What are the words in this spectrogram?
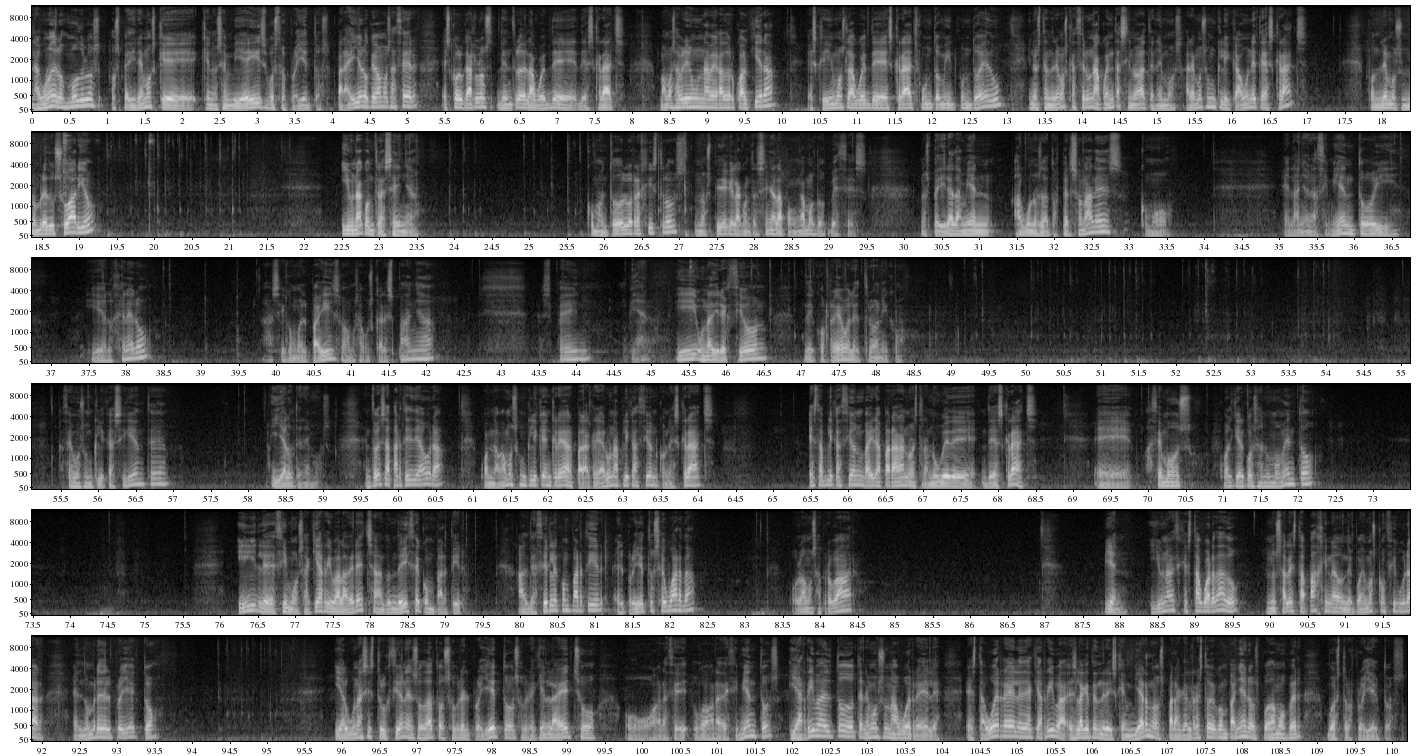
En alguno de los módulos os pediremos que, nos enviéis vuestros proyectos. Para ello lo que vamos a hacer es colgarlos dentro de la web de, Scratch. Vamos a abrir un navegador cualquiera, escribimos la web de scratch.meet.edu y nos tendremos que hacer una cuenta si no la tenemos. Haremos un clic a Únete a Scratch, pondremos un nombre de usuario y una contraseña. Como en todos los registros, nos pide que la contraseña la pongamos dos veces. Nos pedirá también algunos datos personales, como el año de nacimiento y, el género, así como el país. Vamos a buscar España, Spain, bien. Y una dirección de correo electrónico. Hacemos un clic a siguiente y ya lo tenemos. Entonces, a partir de ahora, cuando hagamos un clic en crear para crear una aplicación con Scratch, esta aplicación va a ir a parar a nuestra nube de, Scratch. Eh, hacemos cualquier cosa en un momento y le decimos aquí arriba a la derecha donde dice compartir. Al decirle compartir, el proyecto se guarda, volvamos a probar. Bien, y una vez que está guardado, nos sale esta página donde podemos configurar el nombre del proyecto y algunas instrucciones o datos sobre el proyecto, sobre quién lo ha hecho o, agradecimientos y arriba del todo tenemos una URL. Esta URL de aquí arriba es la que tendréis que enviarnos para que el resto de compañeros podamos ver vuestros proyectos.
